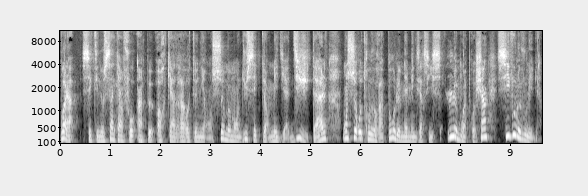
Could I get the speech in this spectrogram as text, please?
Voilà, c'était nos 5 infos un peu hors cadre à retenir en ce moment du secteur média digital. On se retrouvera pour le même exercice le mois prochain, si vous le voulez bien.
